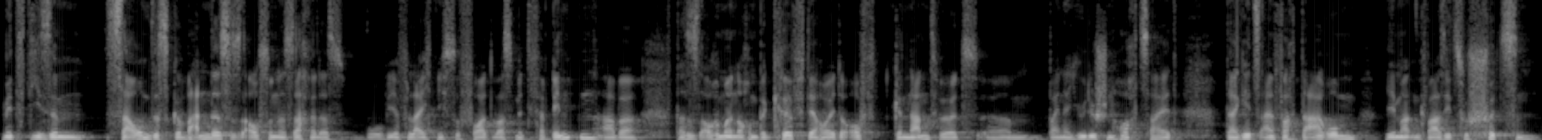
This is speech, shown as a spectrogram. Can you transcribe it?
Mit diesem Saum des Gewandes ist auch so eine Sache, dass, wo wir vielleicht nicht sofort was mit verbinden, aber das ist auch immer noch ein Begriff, der heute oft genannt wird ähm, bei einer jüdischen Hochzeit. Da geht es einfach darum, jemanden quasi zu schützen.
